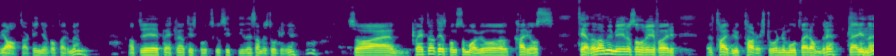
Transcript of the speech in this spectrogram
vi avtalte inne på Farmen at vi på et eller annet tidspunkt skulle sitte i det samme Stortinget. Så på et eller annet tidspunkt så må vi jo karre oss til det, da, Mimir, Og så når vi får ta i bruk talerstolen mot hverandre der inne.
